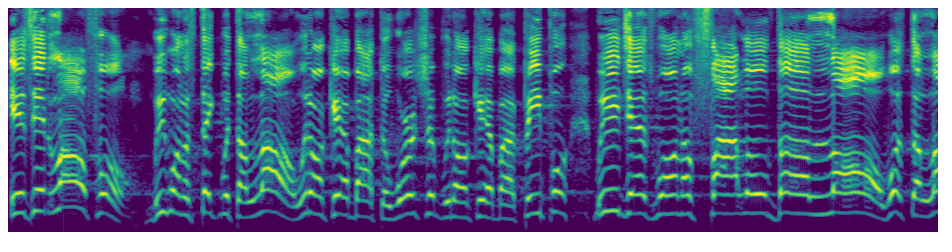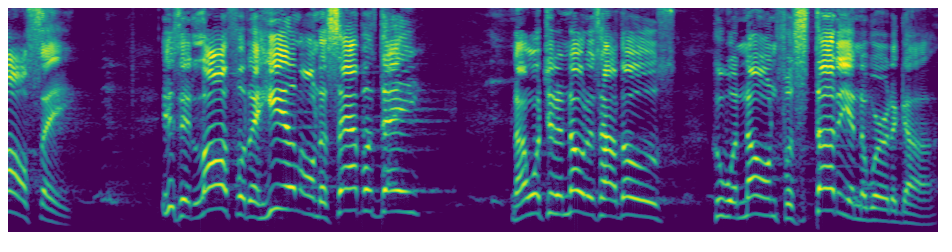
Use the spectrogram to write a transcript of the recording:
is it lawful? We want to stick with the law. We don't care about the worship. We don't care about people. We just want to follow the law. What's the law say? Is it lawful to heal on the Sabbath day? Now, I want you to notice how those who were known for studying the Word of God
